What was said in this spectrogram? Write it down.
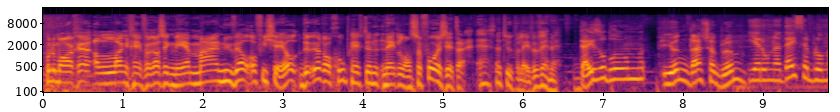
Goedemorgen, al lang geen verrassing meer, maar nu wel officieel. De Eurogroep heeft een Nederlandse voorzitter. Dat is natuurlijk wel even wennen. Dijsselbloem, Jeroen Dijsselbloem. Jeroen Dijsselbloem.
